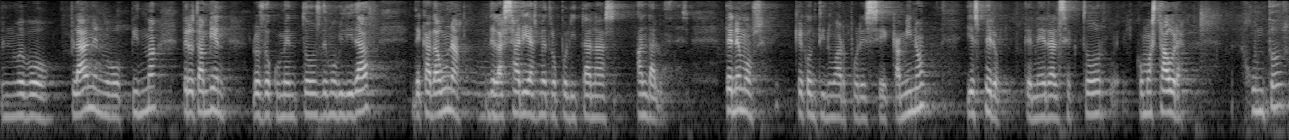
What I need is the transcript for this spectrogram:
el nuevo plan, el nuevo PIDMA, pero también los documentos de movilidad de cada una de las áreas metropolitanas andaluces. Tenemos que continuar por ese camino y espero tener al sector, como hasta ahora, juntos,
